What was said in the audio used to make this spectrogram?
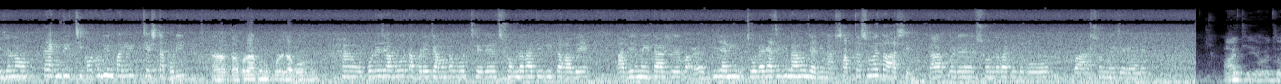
এই জন্য ত্যাগ দিচ্ছি কতদিন পারি চেষ্টা করি। তারপরে এখন উপরে যাব হ্যাঁ উপরে যাব তারপরে জামা কাপড় ছেড়ে সন্ধ্যাবাতি দিতে হবে। কাজের মেয়েটা আসবে কি জানি চলে গেছে কি নাও জানি না সাতটার সময় তো আসে। তারপরে সন্ধ্যাবাতি দেবো বাসন মেজে গেলে। আর কি হবে তো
